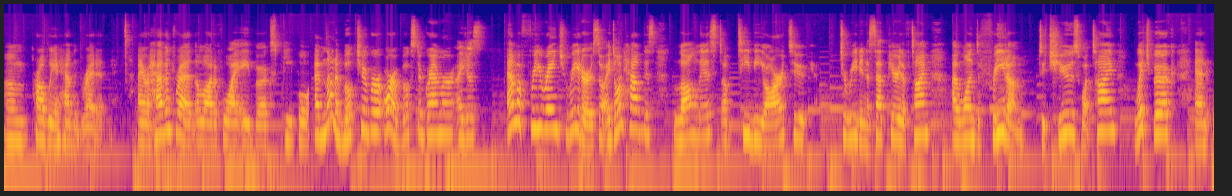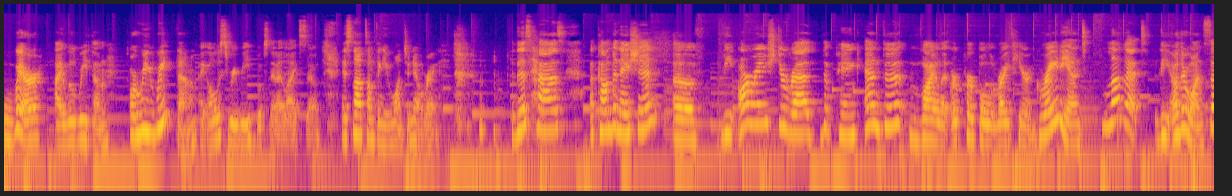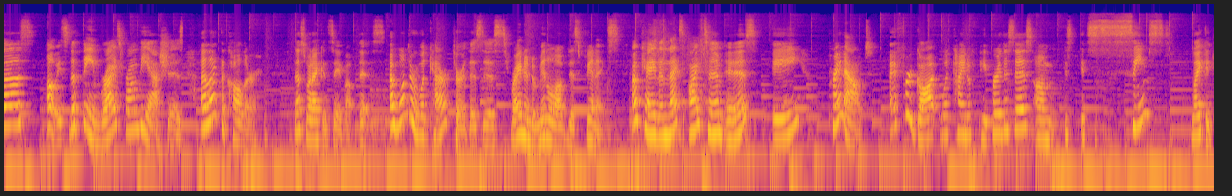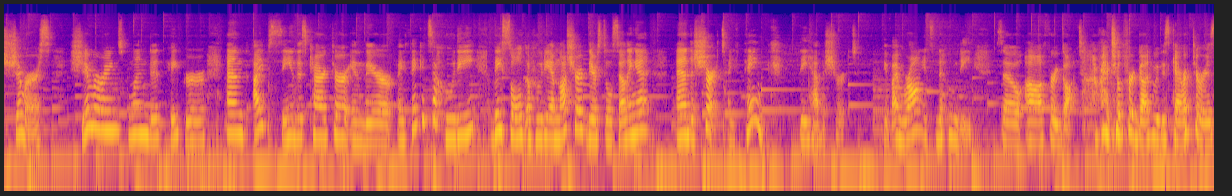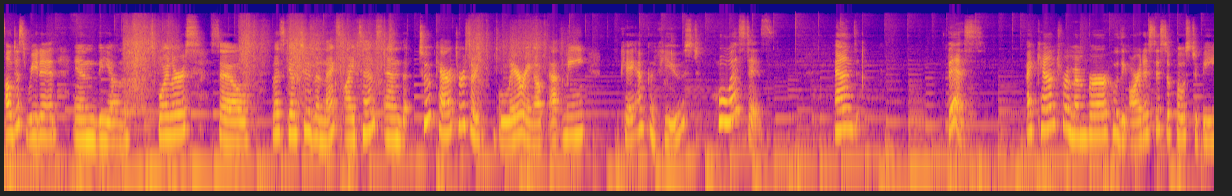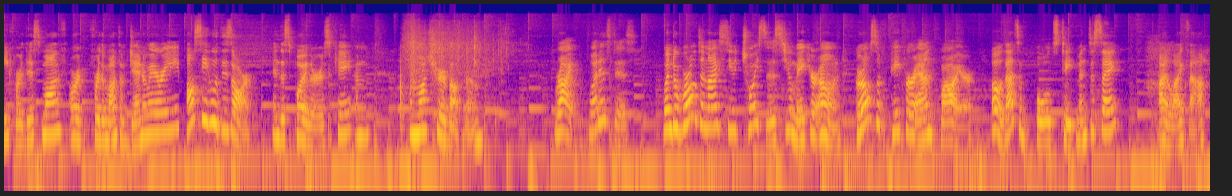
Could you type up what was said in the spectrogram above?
Um, probably I haven't read it. I haven't read a lot of YA books, people. I'm not a booktuber or a bookstagrammer. I just am a free-range reader, so I don't have this long list of TBR to to read in a set period of time. I want the freedom to choose what time, which book, and where I will read them. Or reread them. I always reread books that I like, so it's not something you want to know, right? this has a combination of the orange, the red, the pink, and the violet or purple right here. Gradient. Love it! The other one says, oh, it's the theme, Rise from the Ashes. I like the color. That's what I can say about this. I wonder what character this is right in the middle of this phoenix. Okay, the next item is a printout. I forgot what kind of paper this is. Um, it seems like it shimmers. Shimmering splendid paper. And I've seen this character in their, I think it's a hoodie. They sold a hoodie. I'm not sure if they're still selling it. And a shirt. I think they have a shirt. If I'm wrong, it's the hoodie. So uh, forgot. I actually forgot who this character is. I'll just read it in the um, spoilers. So let's go to the next items. And two characters are glaring up at me. Okay, I'm confused. Who is this? And this. I can't remember who the artist is supposed to be for this month or for the month of January. I'll see who these are in the spoilers, okay? I'm, I'm not sure about them. Right, what is this? When the world denies you choices, you make your own. Girls of Paper and Fire. Oh, that's a bold statement to say. I like that.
